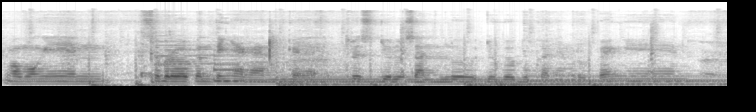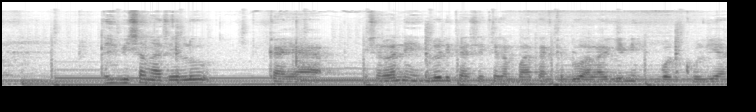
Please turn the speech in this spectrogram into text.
ngomongin seberapa pentingnya kan kayak terus jurusan lu juga bukan yang lu pengen tapi bisa nggak sih lu kayak misalnya nih lu dikasih kesempatan kedua lagi nih buat kuliah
